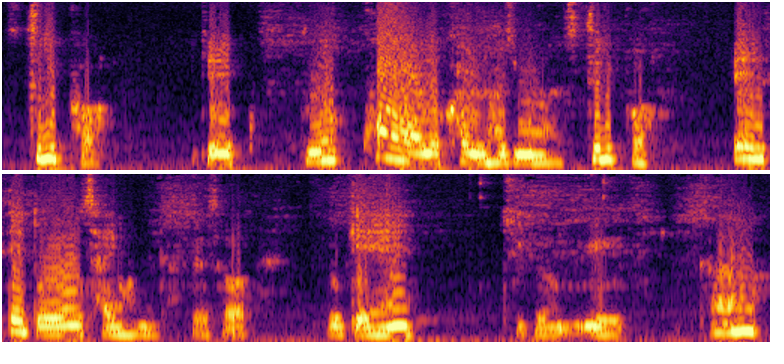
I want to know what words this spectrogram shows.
스트리퍼. 이게 블록화 역할을 하지만, 스트리퍼. 뺄 때도 사용합니다. 그래서, 이게 지금 여기가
